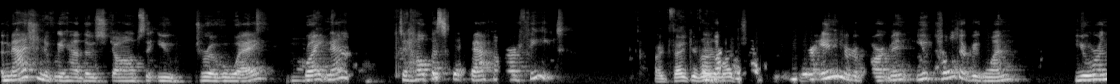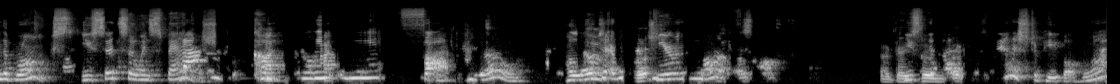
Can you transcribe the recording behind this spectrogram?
Imagine if we had those jobs that you drove away right now to help us get back on our feet. All right, thank you very much. You were in your apartment. You told everyone you were in the Bronx. You said so in Spanish. completely false. Hello. Hello to everyone here in the Bronx. Okay, You so said that in Spanish to people. Why?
